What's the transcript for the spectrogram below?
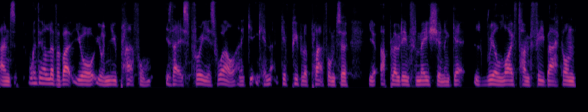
And one thing I love about your your new platform is that it's free as well and it can give people a platform to you know upload information and get real lifetime feedback on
